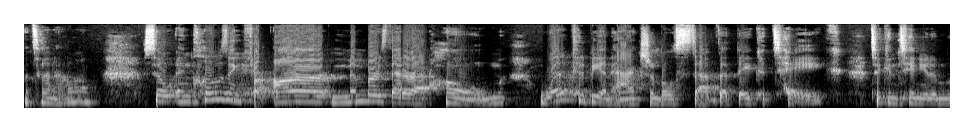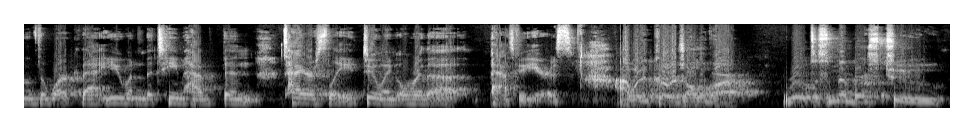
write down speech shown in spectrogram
That's phenomenal. So, in closing, for our members that are at home, what could be an actionable step that they could take to continue to move the work that you and the team have been tirelessly doing over the past few years? I would encourage all of our Realtist members to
